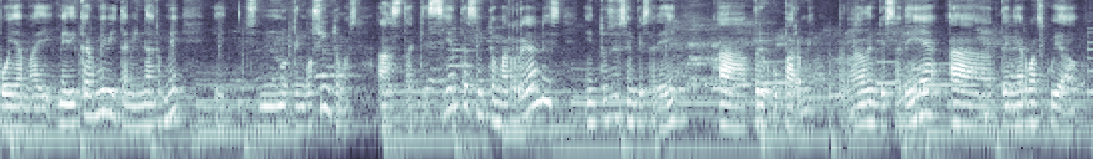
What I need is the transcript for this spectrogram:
voy a medicarme, vitaminarme, eh, no tengo síntomas. Hasta que sienta síntomas reales, entonces empezaré a preocuparme, ¿verdad? Empezaré a tener más cuidado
